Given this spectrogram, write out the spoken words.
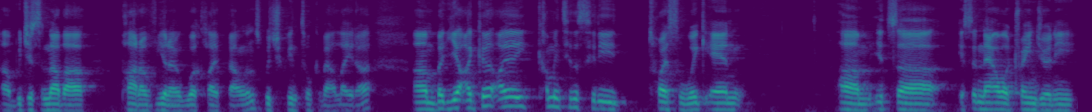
Uh, which is another part of you know work life balance, which we can talk about later. Um, but yeah, I go I come into the city twice a week, and um, it's a it's an hour train journey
